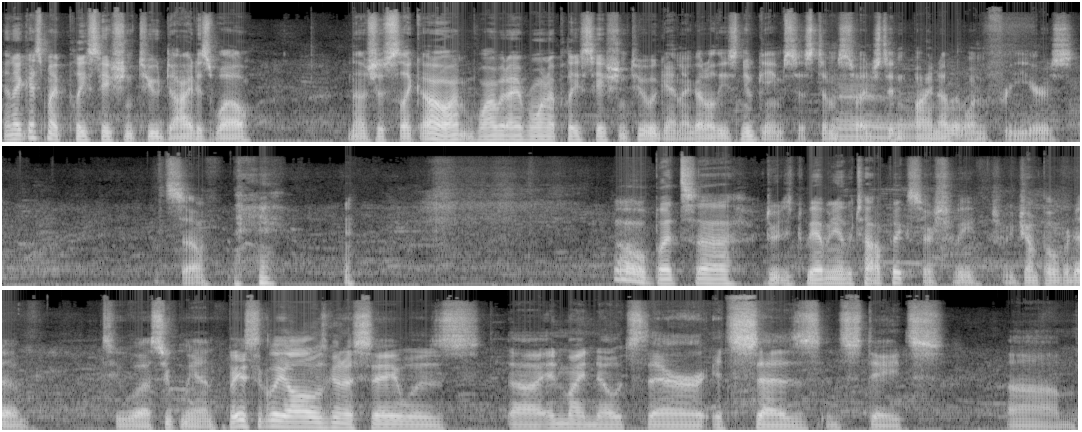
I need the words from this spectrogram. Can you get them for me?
And I guess my PlayStation 2 died as well. And I was just like, oh, I'm, why would I ever want a PlayStation 2 again? I got all these new game systems, so I just didn't buy another one for years. So. oh, but uh, do, do we have any other topics, or should we should we jump over to to uh, Superman? Basically, all I was gonna say was uh, in my notes there. It says and states um,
